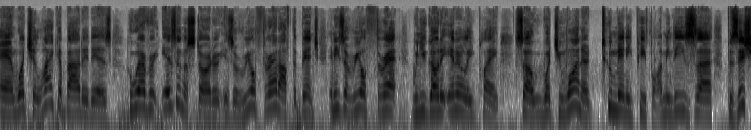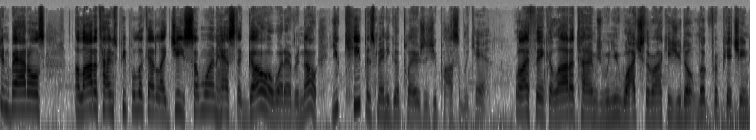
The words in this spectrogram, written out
And what you like about it is whoever isn't a starter is a real threat off the bench and he's a real threat when you go to interleague play. So what you want are too many people. I mean, these uh, position battles a lot of times people look at it like, gee, someone has to go or whatever. No, you keep as many good players as you possibly can. Well, I think a lot of times when you watch the Rockies, you don't look for pitching,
